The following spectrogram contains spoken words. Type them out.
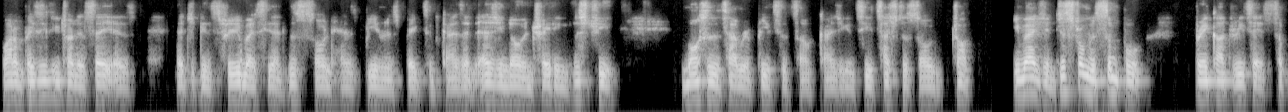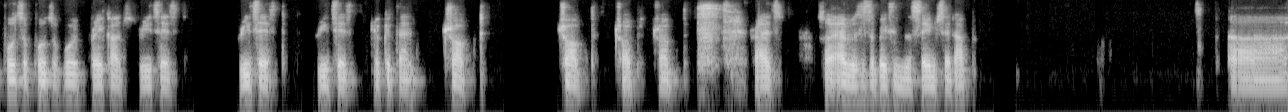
what I'm basically trying to say is that you can pretty much see that this zone has been respected, guys. And as you know, in trading history, most of the time repeats itself, guys. You can see touch the zone, drop. Imagine just from a simple breakout retest, support, support, support, breakout, retest, retest, retest. Look at that. Dropped, dropped, dropped, dropped. Right. So I'm anticipating the same setup uh,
